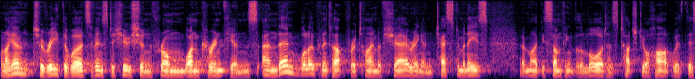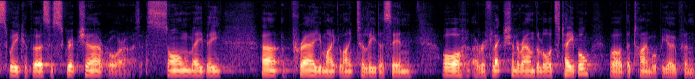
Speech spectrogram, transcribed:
Well, I'm going to read the words of institution from 1 Corinthians, and then we'll open it up for a time of sharing and testimonies. It might be something that the Lord has touched your heart with this week, a verse of scripture or a song, maybe, uh, a prayer you might like to lead us in, or a reflection around the Lord's table. Well, the time will be open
